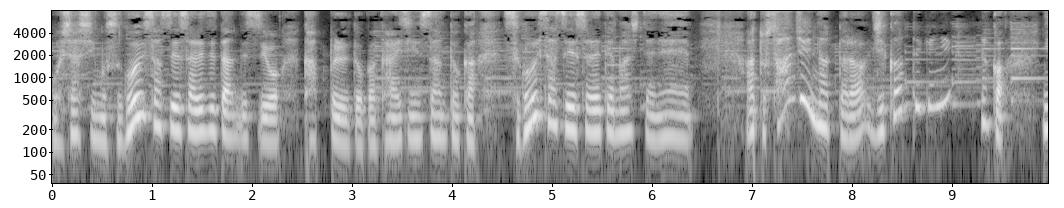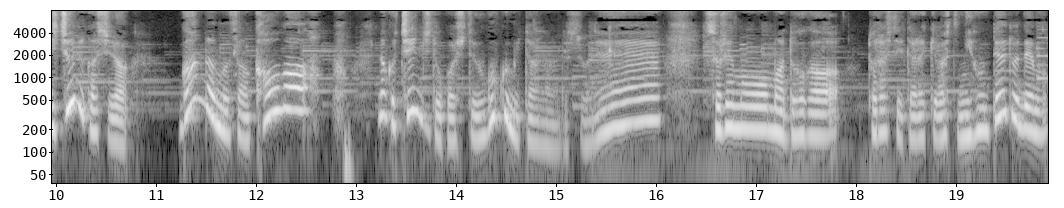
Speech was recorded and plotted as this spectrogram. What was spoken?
お写真もすごい撮影されてたんですよ。カップルとか怪人さんとか、すごい撮影されてましてね。あと3時になったら、時間的に、なんか日曜日かしら、ガンダムさん顔が、なんかチェンジとかして動くみたいなんですよね。それも、まあ動画撮らせていただきまして、2分程度でも、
